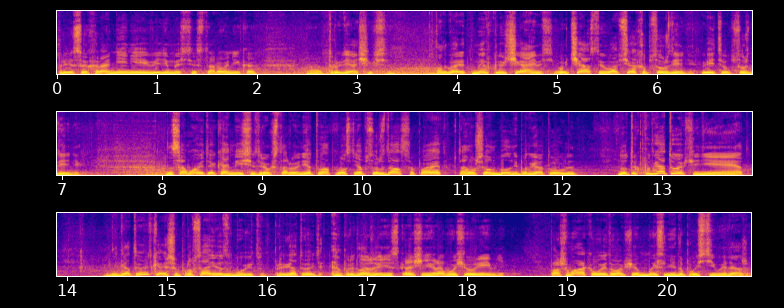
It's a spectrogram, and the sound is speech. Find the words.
при сохранении видимости сторонника э, трудящихся. Он говорит, мы включаемся, участвуем во всех обсуждениях, видите, в обсуждениях. На самой этой комиссии трехсторонней этот вопрос не обсуждался, поэтому, потому что он был не подготовлен. Ну так подготовьте, нет. Готовить, конечно, профсоюз будет приготовить предложение сокращения рабочего времени. По Шмакову это вообще мысль недопустимая даже.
